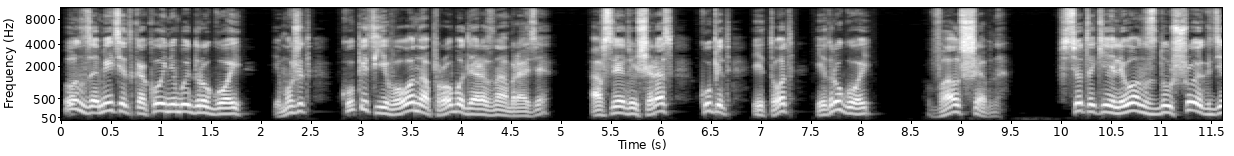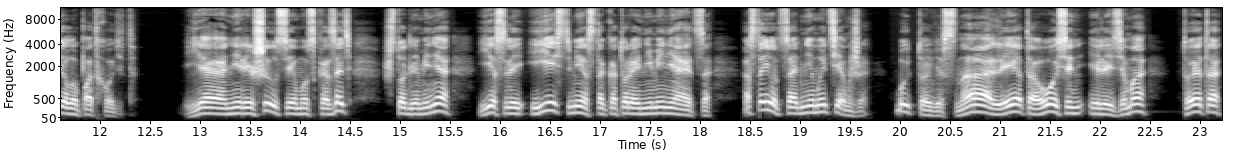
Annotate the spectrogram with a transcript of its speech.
он заметит какой-нибудь другой и, может, купит его на пробу для разнообразия. А в следующий раз купит и тот, и другой. Волшебно. Все-таки Леон с душой к делу подходит. Я не решился ему сказать, что для меня, если и есть место, которое не меняется, остается одним и тем же, будь то весна, лето, осень или зима, то это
